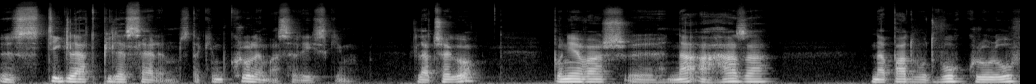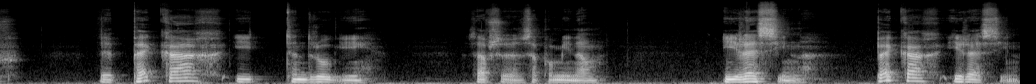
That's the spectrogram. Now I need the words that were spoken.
z Tiglat-Pileserem, z takim królem asyryjskim. Dlaczego? Ponieważ y, na Ahaza napadło dwóch królów, y, Pekach i ten drugi, zawsze zapominam, i Resin. Pekach i Resin.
